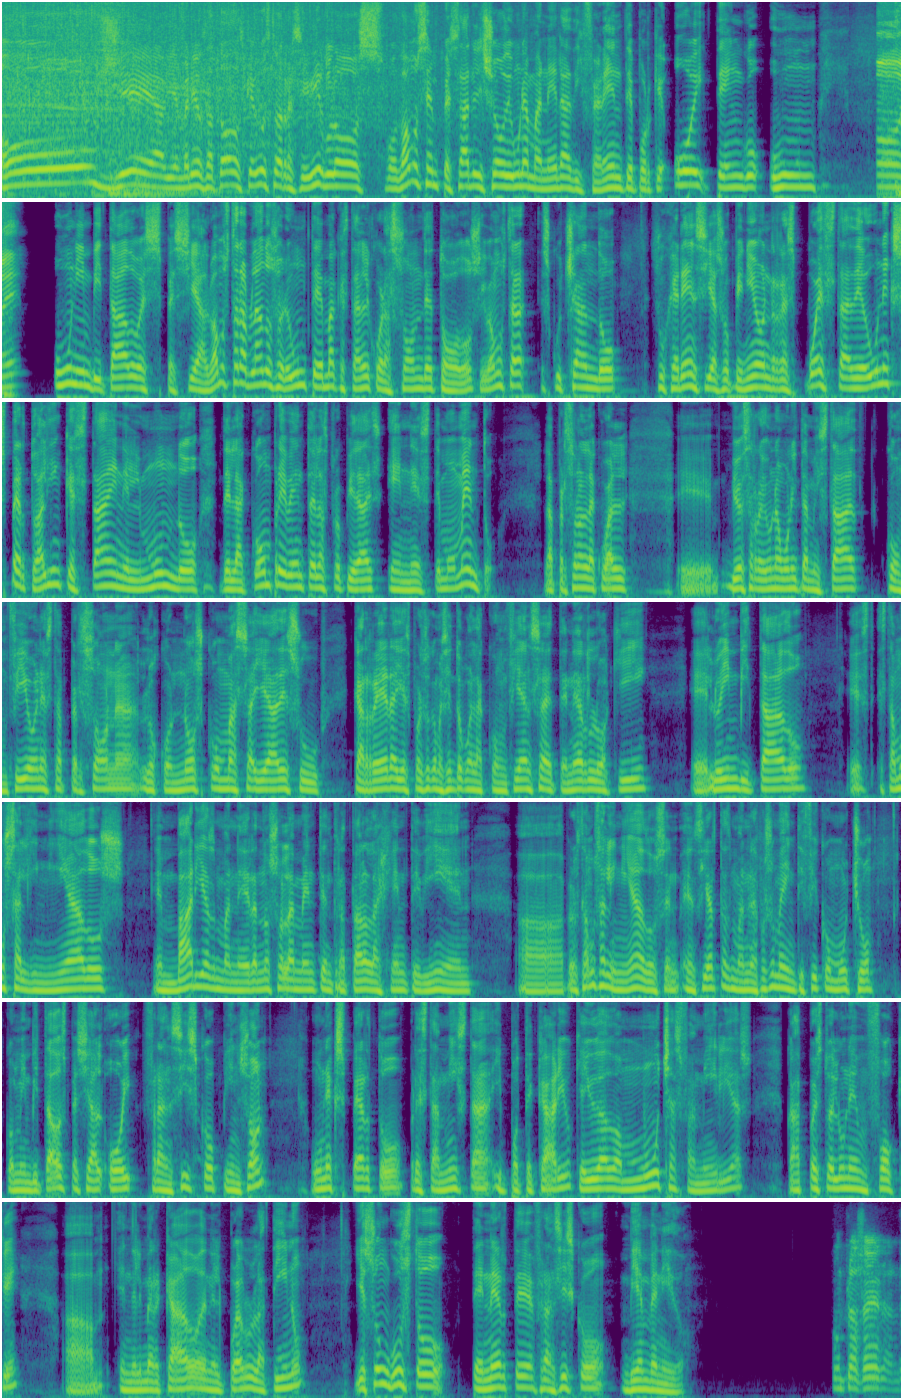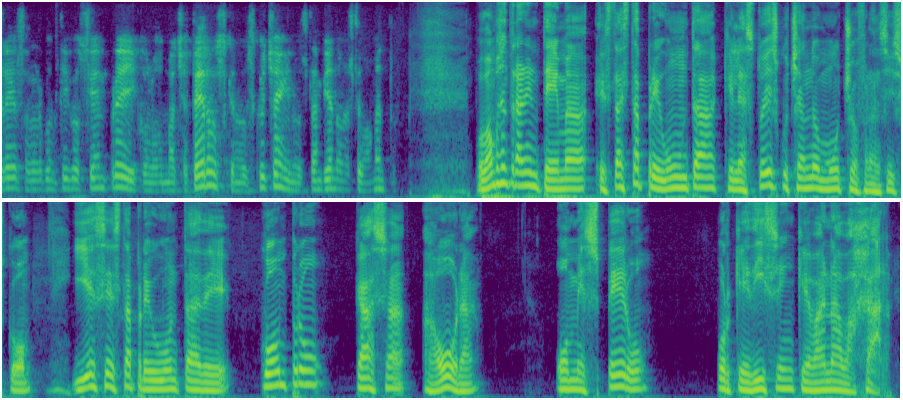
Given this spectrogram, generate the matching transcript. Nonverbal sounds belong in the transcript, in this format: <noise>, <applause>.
Oh yeah, bienvenidos a todos, qué gusto recibirlos. Pues vamos a empezar el show de una manera diferente porque hoy tengo un, un invitado especial. Vamos a estar hablando sobre un tema que está en el corazón de todos y vamos a estar escuchando sugerencias, opinión, respuesta de un experto, alguien que está en el mundo de la compra y venta de las propiedades en este momento. La persona en la cual eh, yo desarrollé una bonita amistad, confío en esta persona, lo conozco más allá de su carrera y es por eso que me siento con la confianza de tenerlo aquí. Eh, lo he invitado, estamos alineados en varias maneras, no solamente en tratar a la gente bien, ah, pero estamos alineados en, en, ciertas maneras. Por eso me identifico mucho con mi invitado especial hoy, Francisco Pinzón, un experto prestamista hipotecario que ha ayudado a muchas familias, ha puesto él un enfoque en el mercado, en el pueblo latino. Y es un gusto tenerte, Francisco. Bienvenido. Un placer, Andrés, hablar contigo siempre y con los macheteros que nos escuchan y nos están viendo en este momento. Pues vamos a entrar en tema. Está esta pregunta que la estoy escuchando mucho, Francisco, y es esta pregunta de, ¿compro casa ahora o me espero porque dicen que van a bajar?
